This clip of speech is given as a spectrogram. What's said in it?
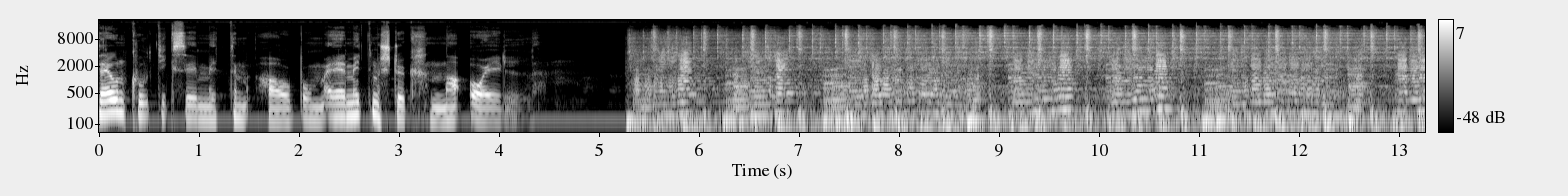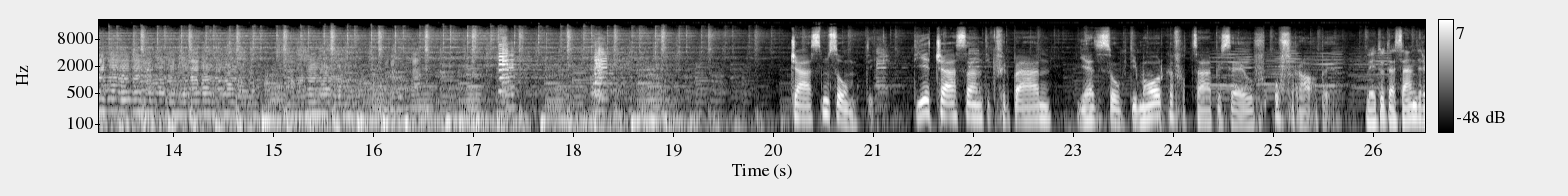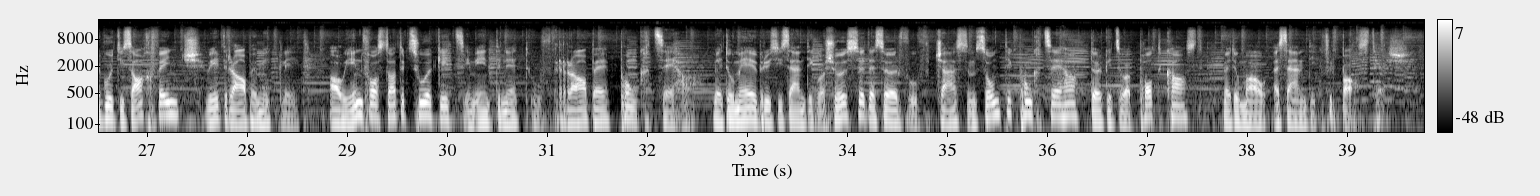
Der Seun Kuti mit dem Album, äh, mit dem Stück Na Oil. Jazz am Sonntag. Die Jazz-Sendung für Bern, jeden Sonntagmorgen von 10 bis 11 auf Rabe. Wenn du den Sender eine gute Sache findest, wird Rabe-Mitglied. Alle Infos dazu gibt es im Internet auf rabe.ch. Wenn du mehr über unsere Sendung wissen willst, dann surf auf jazzamsonntag.ch. Dort gibt es auch einen Podcast, wenn du mal eine Sendung verpasst hast.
